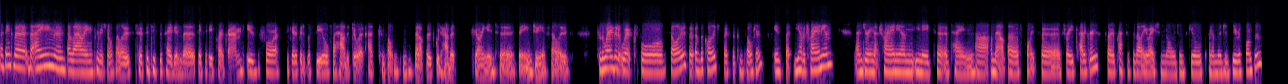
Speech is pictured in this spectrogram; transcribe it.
I think the, the aim of allowing provisional fellows to participate in the CPD program is for us to get a bit of a feel for how to do it as consultants and to set up those good habits going into being junior fellows. So the way that it works for fellows of the college, so for consultants, is that you have a triennium And during that triennium, you need to obtain uh, amount of points for three categories. So practice evaluation, knowledge and skills, and emergency responses.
